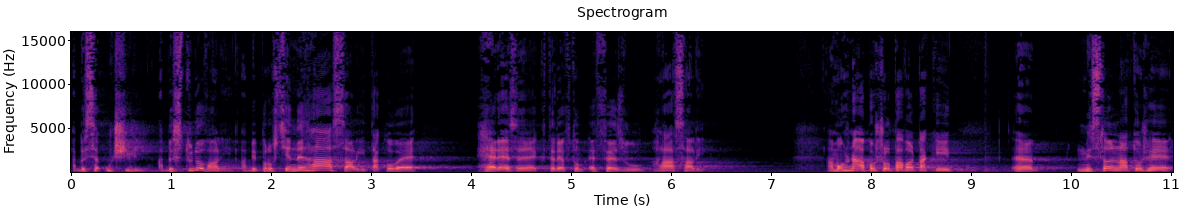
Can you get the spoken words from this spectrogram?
aby se učili, aby studovali, aby prostě nehlásali takové hereze, které v tom Efezu hlásali. A možná apoštol Pavel taky eh, myslel na to, že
